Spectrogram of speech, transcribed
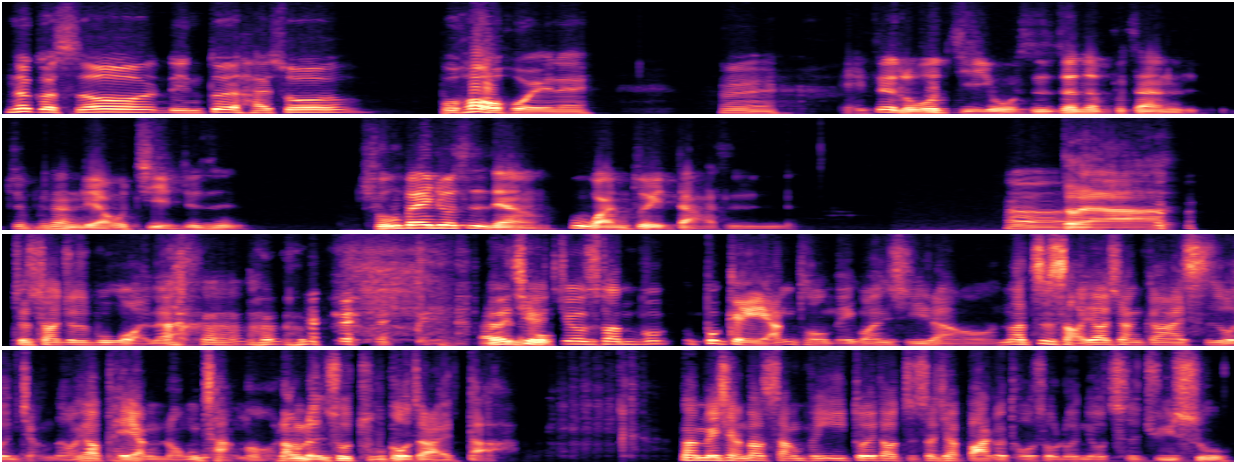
那个时候领队还说不后悔呢。嗯，哎，这逻辑我是真的不算就不算了解，就是除非就是这样不玩最大，是不是？嗯，对啊，就是他就是不玩了。而且就算不不给羊头没关系啦哦，那至少要像刚才思文讲的，要培养农场哦，让人数足够再来打。那没想到伤兵一堆到只剩下八个投手轮流吃局数，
